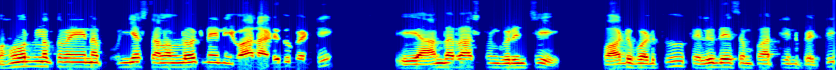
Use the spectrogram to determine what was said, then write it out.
మహోన్నతమైన పుణ్యస్థలంలోకి నేను ఇవాళ అడుగుపెట్టి ఈ ఆంధ్ర రాష్ట్రం గురించి పాటుపడుతూ తెలుగుదేశం పార్టీని పెట్టి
